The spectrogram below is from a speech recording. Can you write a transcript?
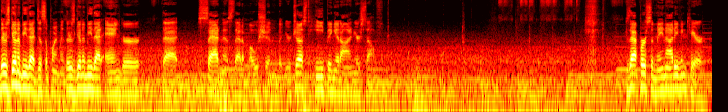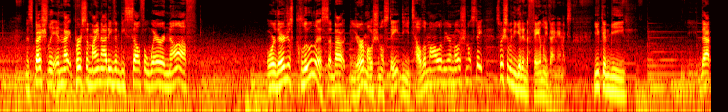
there's going to be that disappointment. There's going to be that anger, that sadness, that emotion, but you're just heaping it on yourself. That person may not even care. And especially, and that person might not even be self aware enough or they're just clueless about your emotional state. Do you tell them all of your emotional state? Especially when you get into family dynamics. You can be that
